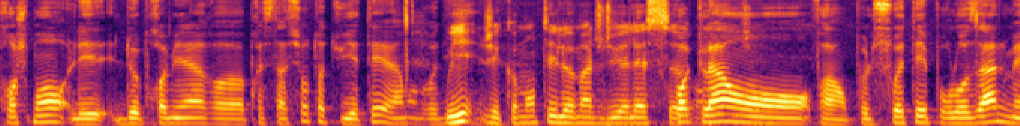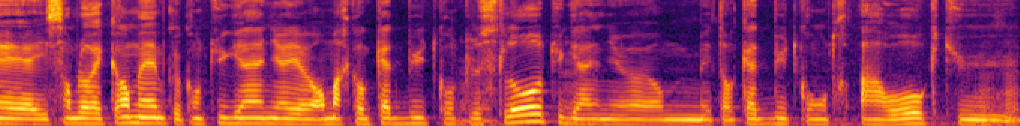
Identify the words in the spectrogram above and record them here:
franchement, les deux premières euh, prestations, toi tu y étais hein, vendredi Oui, j'ai commenté le match du LS. Je crois que là, on, enfin, on peut le souhaiter pour Lausanne, mais il semblerait quand même que quand tu gagnes euh, en marquant 4 buts contre le Slow, tu gagnes euh, en mettant 4 buts contre Haro, que tu, mhm.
